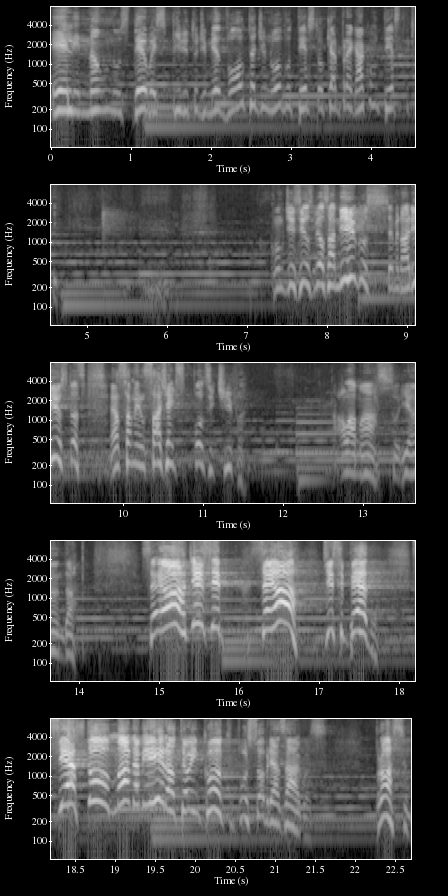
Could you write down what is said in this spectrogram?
Ele não nos deu espírito de medo. Volta de novo o texto, eu quero pregar com o texto aqui. Como diziam os meus amigos seminaristas, essa mensagem é expositiva. Alamar, Surianda. Senhor, disse, Senhor, disse Pedro, se és tu, manda-me ir ao teu encontro por sobre as águas. Próximo,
